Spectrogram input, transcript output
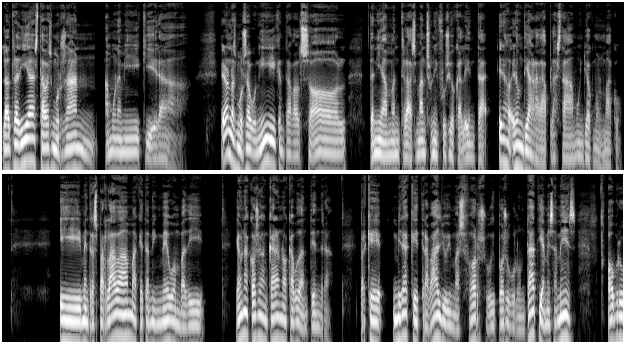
L'altre dia estava esmorzant amb un amic i era... Era un esmorzar bonic, entrava el sol, teníem entre les mans una infusió calenta. Era, era un dia agradable, estava en un lloc molt maco. I mentre parlàvem, aquest amic meu em va dir hi ha una cosa que encara no acabo d'entendre, perquè mira que treballo i m'esforço i poso voluntat i a més a més obro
